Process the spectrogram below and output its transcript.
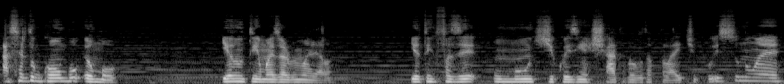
acerta um combo, eu morro. E eu não tenho mais orbe amarela. E eu tenho que fazer um monte de coisinha chata para voltar pra lá. E tipo, isso não é.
